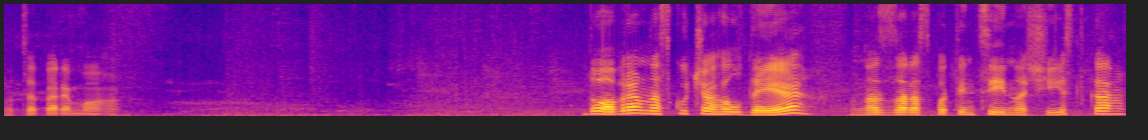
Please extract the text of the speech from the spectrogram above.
Ну це перемога. Добре, в нас куча голди. У нас зараз потенційна шістка.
